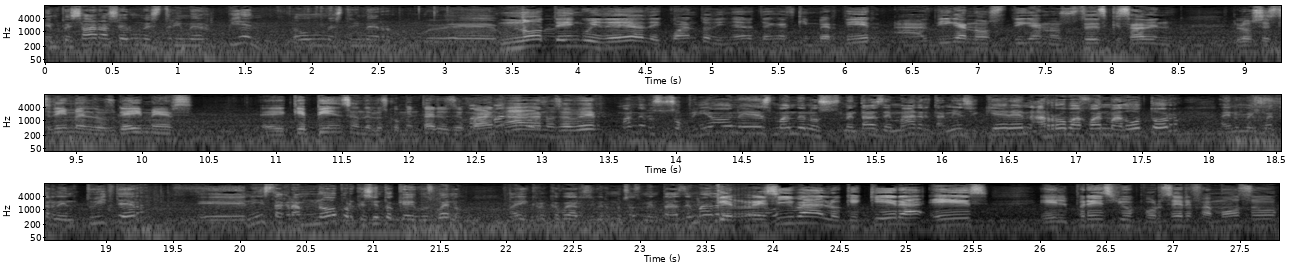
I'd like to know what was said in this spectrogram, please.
empezar a ser un streamer bien, no un streamer... eh, No tengo idea de cuánto dinero tengas que invertir. Ah, díganos, díganos ustedes que saben, los streamers, los gamers, eh, qué piensan de los comentarios de Juan. mándenos- Háganos saber. Mándenos sus opiniones, mándenos sus mentadas de madre también si quieren. Arroba Juan Madotor. Ahí me encuentran en Twitter. Eh, en Instagram no, porque siento que, pues bueno, ahí creo que voy a recibir muchas mentadas de madre. Que pero- reciba lo que quiera es el precio por ser famoso.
